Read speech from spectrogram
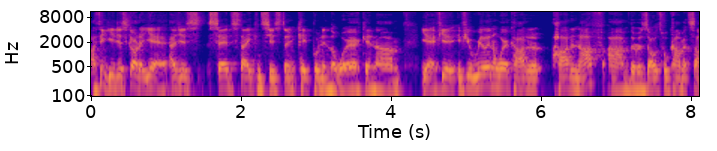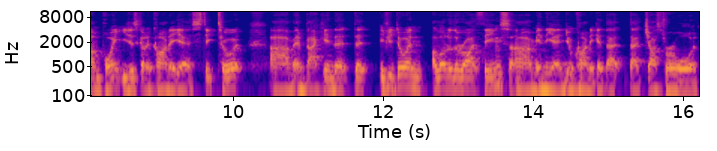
I think you just got to, yeah, as you said, stay consistent, keep putting in the work, and um, yeah, if you if you're willing to work hard hard enough, um, the results will come at some point. You just got to kind of yeah stick to it um, and back in that that if you're doing a lot of the right things, um, in the end you'll kind of get that that just reward.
